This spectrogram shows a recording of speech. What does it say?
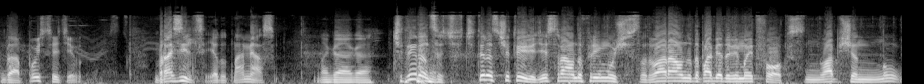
Да, пусть эти бразильцы едут на мясо. Ага, ага. 14, 14-4, 10 раундов преимущества, 2 раунда до победы FOX. Ну, Вообще, ну,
